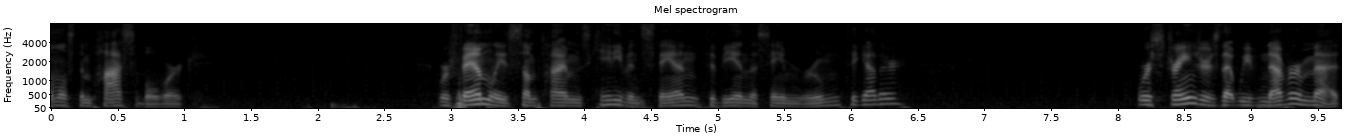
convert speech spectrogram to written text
almost impossible work. Where families sometimes can't even stand to be in the same room together. Where strangers that we've never met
